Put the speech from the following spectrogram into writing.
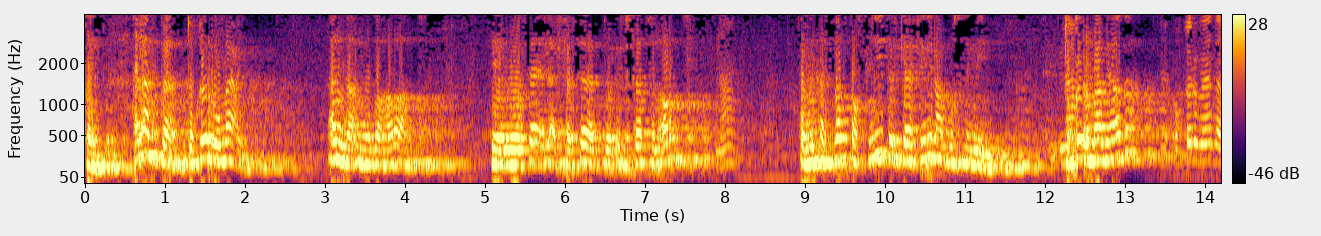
طيب. هل أنت تقر معي أن المظاهرات هي من وسائل الفساد والإفساد في الأرض؟ نعم. ومن أسباب تسليط الكافرين على المسلمين. نعم. تقر معي بهذا؟ أقر بهذا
